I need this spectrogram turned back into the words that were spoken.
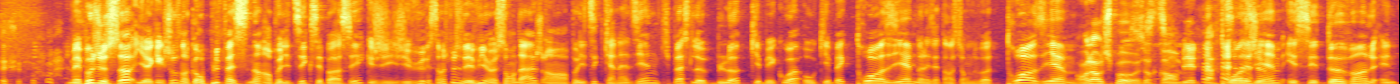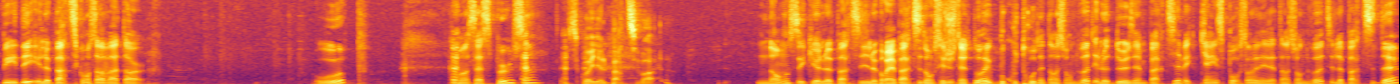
Mais pas juste ça, il y a quelque chose d'encore plus fascinant en politique qui s'est passé, que j'ai j'ai vu récemment. Je sais pas si vous avez vu un sondage en politique canadienne qui place le Bloc québécois au Québec troisième dans les intentions de vote. Troisième! On lâche pas. Sur c'est- combien de parties? déjà? Troisième, et c'est devant le NPD et le Parti conservateur. Oups! Comment ça se peut, ça? C'est quoi, il y a le parti vert? Non, c'est que le parti, le premier parti, donc c'est Justin Trudeau avec beaucoup trop d'intentions de vote, et le deuxième parti avec 15 des intentions de vote, c'est le parti de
